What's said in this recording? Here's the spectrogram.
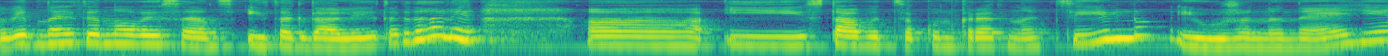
віднайти новий сенс і так далі. І так далі. І ставиться конкретна ціль, і вже на неї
